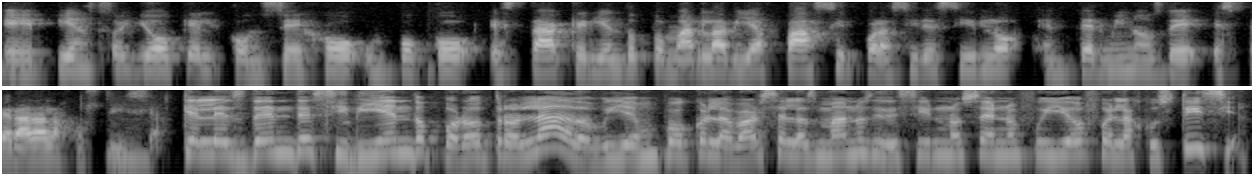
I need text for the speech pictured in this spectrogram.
Eh, pienso yo que el Consejo un poco está queriendo tomar la vía fácil, por así decirlo, en términos de esperar a la justicia. Que les den decidiendo por otro lado y un poco lavarse las manos y decir, no sé, no fui yo, fue la justicia.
